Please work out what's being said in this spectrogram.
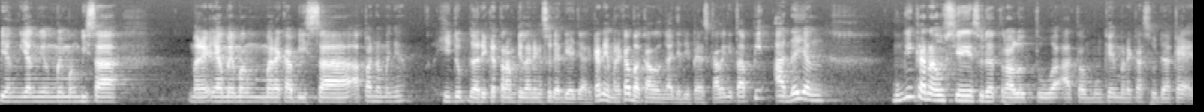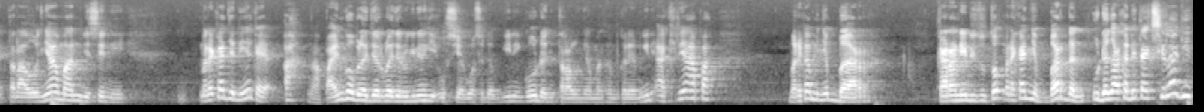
yang yang yang memang bisa yang memang mereka bisa apa namanya hidup dari keterampilan yang sudah diajarkan ya mereka bakal nggak jadi PSK lagi. Tapi ada yang mungkin karena usianya sudah terlalu tua atau mungkin mereka sudah kayak terlalu nyaman di sini mereka jadinya kayak ah ngapain gue belajar belajar begini lagi usia gue sudah begini gue udah terlalu nyaman sama kerjaan begini akhirnya apa mereka menyebar karena ini ditutup mereka nyebar dan udah nggak kedeteksi lagi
